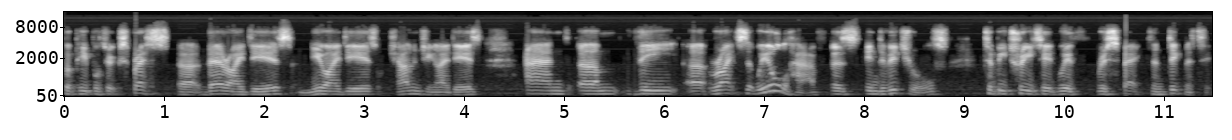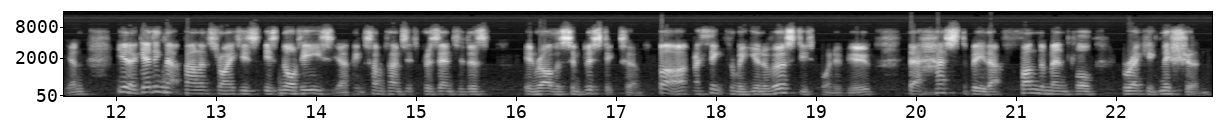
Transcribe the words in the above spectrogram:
for people to express uh, their ideas, new ideas or challenging ideas, and um, the uh, rights that we all have as individuals to be treated with respect and dignity. And you know, getting that balance right is is not easy. I think sometimes it's presented as in rather simplistic terms. But I think from a university's point of view, there has to be that fundamental recognition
